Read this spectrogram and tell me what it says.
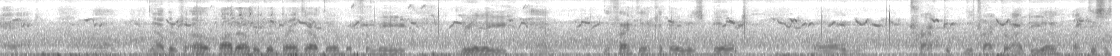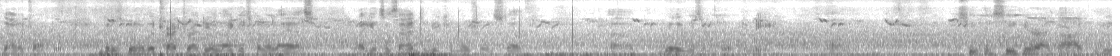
had. Um, now there's a lot of other good brands out there but for me really um, the fact that Kubota is built on tractor the tractor idea like this is not a tractor but it's built on the tractor idea like it's going to last like it's designed to be commercial and stuff, uh, really was important to me. Um, so you can see here I got the,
